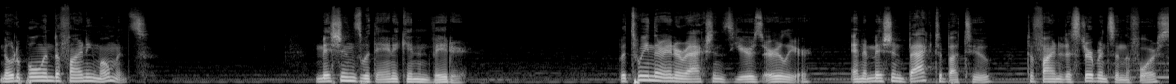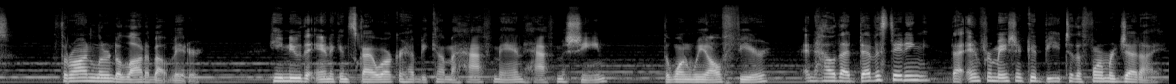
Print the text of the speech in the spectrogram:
Notable and defining moments missions with Anakin and Vader. Between their interactions years earlier and a mission back to Batuu to find a disturbance in the Force, Thrawn learned a lot about Vader. He knew that Anakin Skywalker had become a half man, half machine, the one we all fear, and how that devastating that information could be to the former Jedi,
